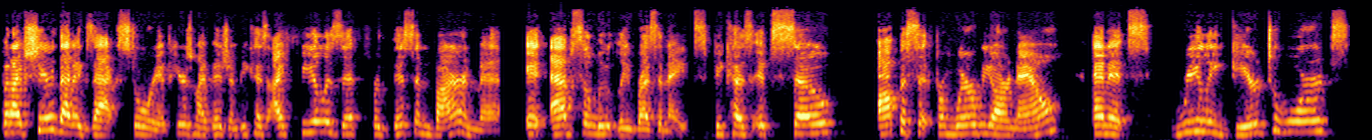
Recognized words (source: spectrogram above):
But I've shared that exact story of here's my vision because I feel as if for this environment, it absolutely resonates because it's so opposite from where we are now. And it's really geared towards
